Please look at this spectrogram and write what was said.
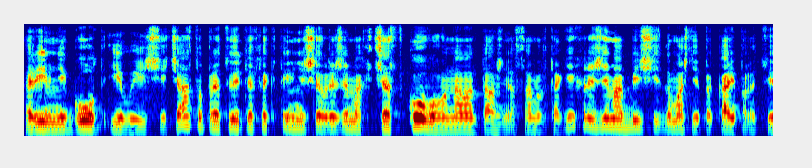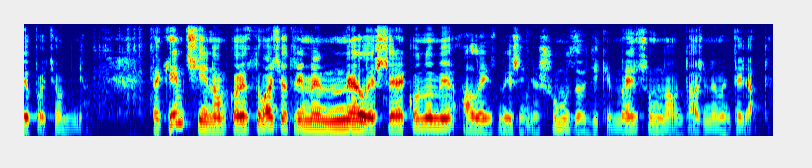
рівні Gold і вищі, часто працюють ефективніше в режимах часткового навантаження. Саме в таких режимах більшість домашніх ПК і працює протягом дня. Таким чином, користувач отримує не лише економію, але й зниження шуму завдяки меншому навантаженню вентилятора.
